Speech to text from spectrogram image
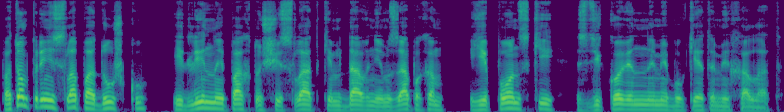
Потом принесла подушку и длинный, пахнущий сладким давним запахом, японский с диковинными букетами халат.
